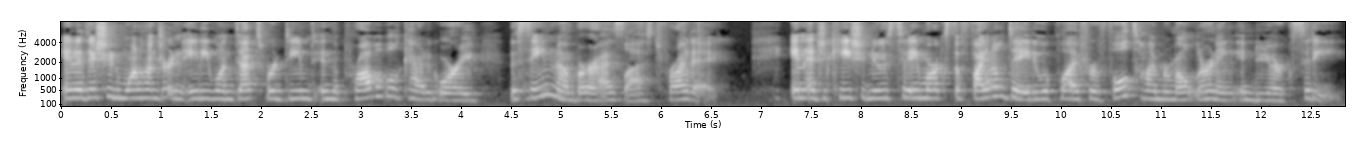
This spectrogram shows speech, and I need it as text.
In addition, 181 deaths were deemed in the probable category the same number as last Friday. In education news, today marks the final day to apply for full time remote learning in New York City.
